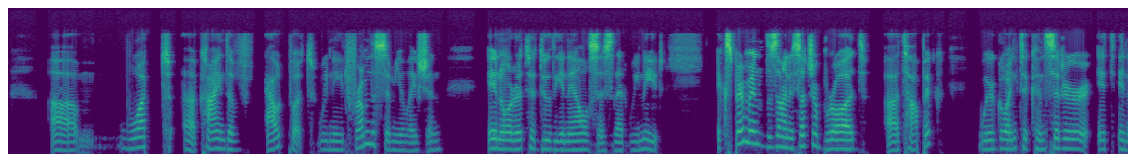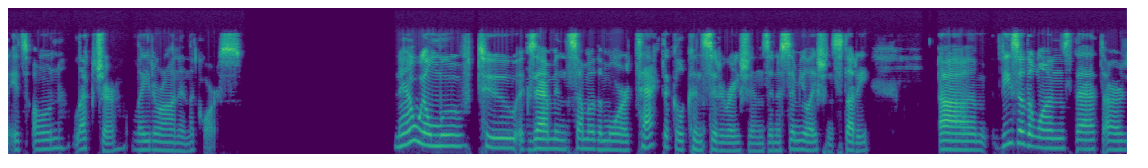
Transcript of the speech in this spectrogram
um, what uh, kind of output we need from the simulation in order to do the analysis that we need. Experimental design is such a broad uh, topic. We're going to consider it in its own lecture later on in the course. Now we'll move to examine some of the more tactical considerations in a simulation study. Um, these are the ones that are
